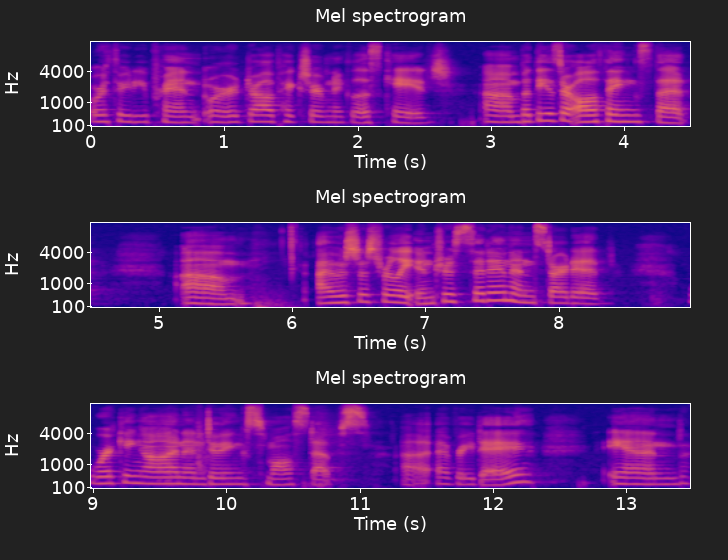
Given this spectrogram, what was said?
or 3D print or draw a picture of Nicolas Cage. Um, but these are all things that um, I was just really interested in and started working on and doing small steps uh, every day. And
